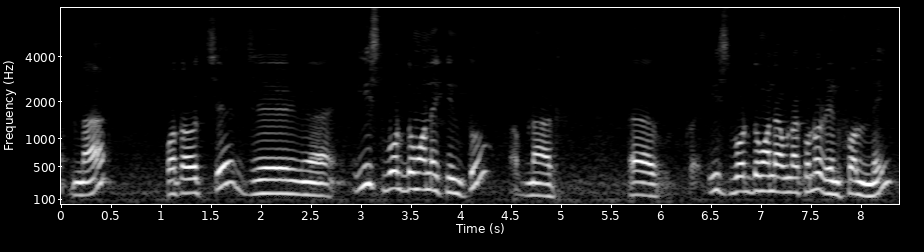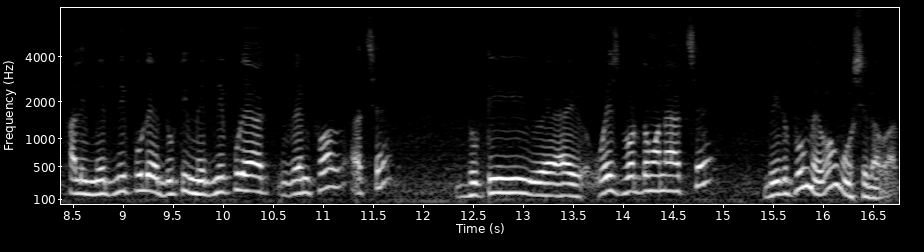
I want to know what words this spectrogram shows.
আপনার কথা হচ্ছে যে ইস্ট বর্ধমানে কিন্তু আপনার ইস্ট বর্ধমানে আপনার কোনো রেনফল নেই। খালি মেদিনীপুরে, দুটি মেদিনীপুরে রেনফল আছে, দুটি ওয়েস্ট বর্ধমানে আছে, বীরভূম এবং মুর্শিদাবাদ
